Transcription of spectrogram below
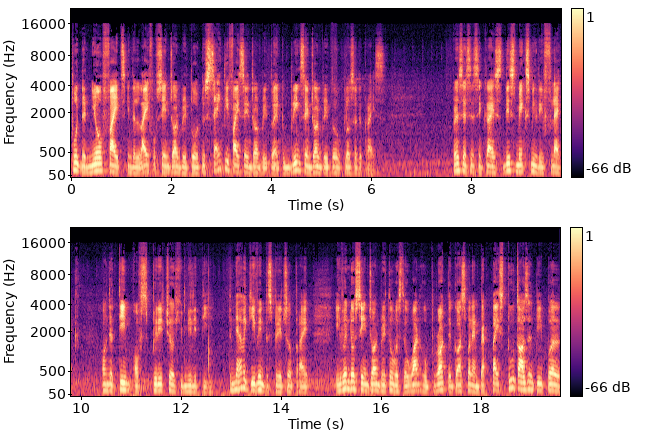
put the neophytes in the life of St. John Brito to sanctify St. John Brito and to bring St. John Brito closer to Christ. And sisters in Christ, this makes me reflect on the theme of spiritual humility, to never give in to spiritual pride. Even though St. John Brito was the one who brought the gospel and baptized 2,000 people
